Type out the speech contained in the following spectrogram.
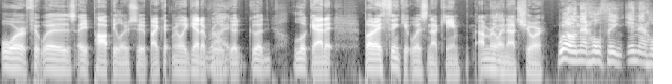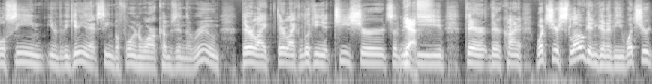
or if it was a popular supe. I couldn't really get a really Right. good good look at it, but I think it was Nakim. I'm really not sure. Well, in that whole thing, in that whole scene, you know, the beginning of that scene before Noir comes in the room, they're like they're like looking at T-shirts of Yes. Nakeem. They're they're kind of, what's your slogan gonna be? What's your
